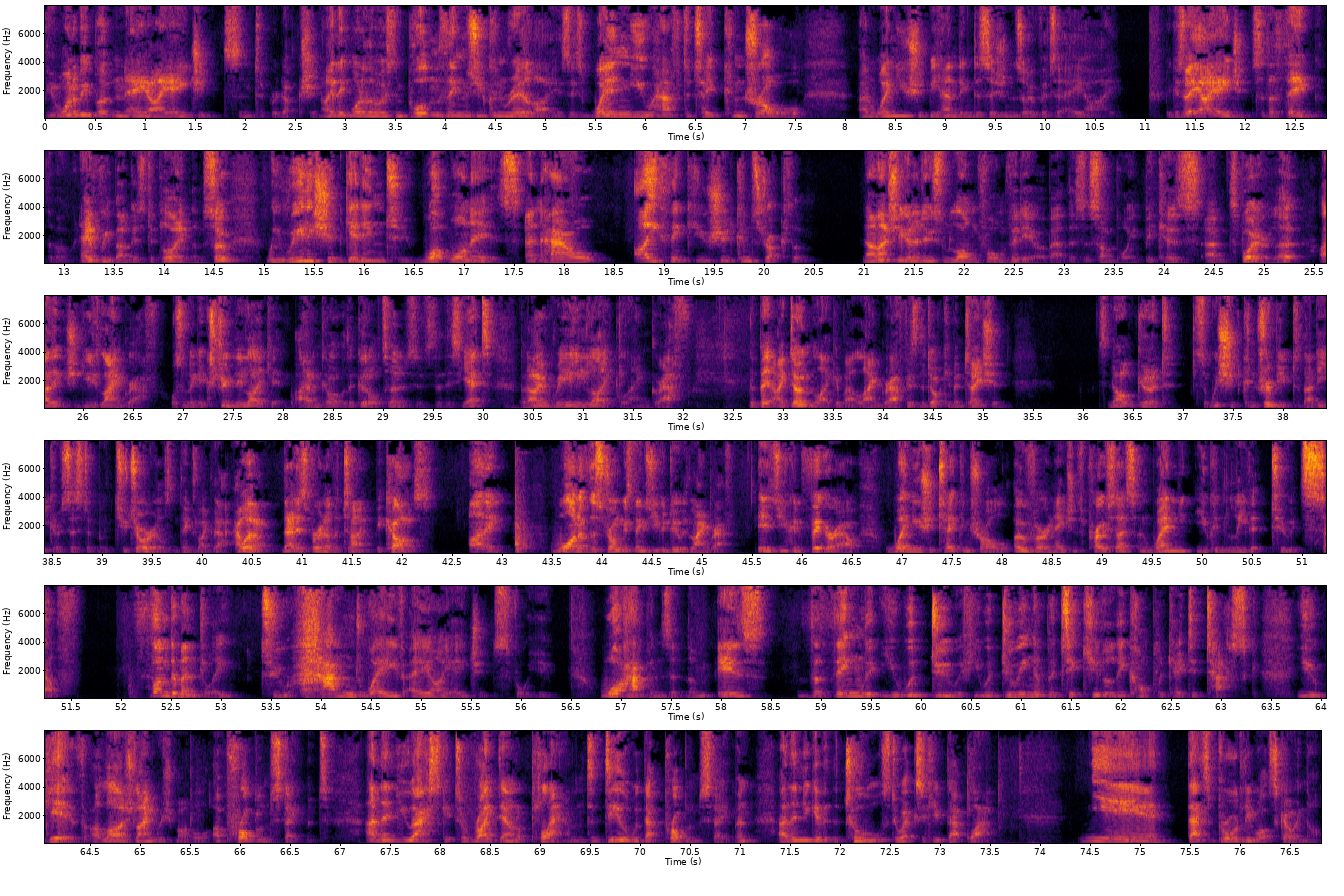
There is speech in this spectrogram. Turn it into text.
If you want to be putting AI agents into production, I think one of the most important things you can realize is when you have to take control and when you should be handing decisions over to AI. Because AI agents are the thing at the moment. Every bug is deploying them. So we really should get into what one is and how I think you should construct them. Now, I'm actually going to do some long form video about this at some point because, um, spoiler alert, I think you should use LangGraph or something extremely like it. I haven't come up with a good alternative to this yet, but I really like LangGraph. The bit I don't like about LangGraph is the documentation. It's not good, so we should contribute to that ecosystem with tutorials and things like that. However, that is for another time because I think one of the strongest things you can do with LangGraph is you can figure out when you should take control over an agent's process and when you can leave it to itself. Fundamentally, to hand wave AI agents for you, what happens in them is the thing that you would do if you were doing a particularly complicated task. You give a large language model a problem statement and then you ask it to write down a plan to deal with that problem statement and then you give it the tools to execute that plan. Yeah, that's broadly what's going on.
